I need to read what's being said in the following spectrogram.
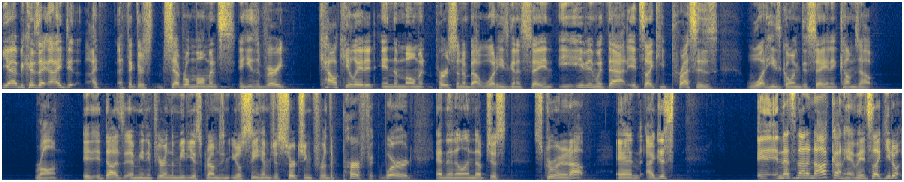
Yeah, because I, I do. I, I think there's several moments. He's a very calculated in the moment person about what he's going to say, and even with that, it's like he presses what he's going to say, and it comes out wrong. It, it, does. I mean, if you're in the media scrums, and you'll see him just searching for the perfect word, and then he'll end up just screwing it up. And I just, and that's not a knock on him. It's like you don't.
